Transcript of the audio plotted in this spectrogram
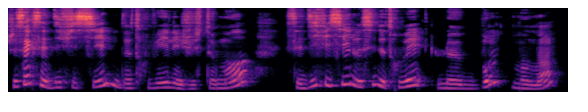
je sais que c'est difficile de trouver les justes mots, c'est difficile aussi de trouver le bon moment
